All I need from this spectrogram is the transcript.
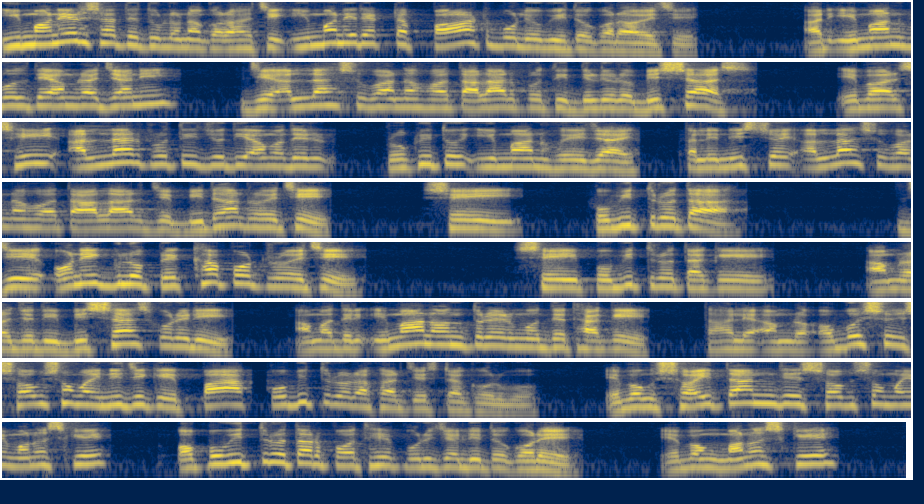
ইমানের সাথে তুলনা করা হয়েছে, ইমানের একটা পার্ট বলে অভিহিত করা হয়েছে। আর ইমান বলতে আমরা জানি যে আল্লাহ সুবাহ তালার প্রতি দৃঢ় বিশ্বাস। এবার সেই আল্লাহর প্রতি যদি আমাদের প্রকৃত ইমান হয়ে যায় তাহলে নিশ্চয়ই আল্লাহ সুবাহ তালার যে বিধান রয়েছে, সেই পবিত্রতা, যে অনেকগুলো প্রেক্ষাপট রয়েছে, সেই পবিত্রতাকে আমরা যদি বিশ্বাস করে নিই, আমাদের ইমান অন্তরের মধ্যে থাকে, তাহলে আমরা অবশ্যই সব সময় নিজেকে পাক পবিত্র রাখার চেষ্টা করব। এবং শয়তান যে সব সময় মানুষকে অপবিত্রতার পথে পরিচালিত করে এবং মানুষকে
